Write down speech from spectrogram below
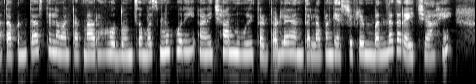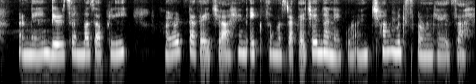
आता आपण त्याच तेलामध्ये टाकणार आहोत. दोन चमच मोहरी आणि छान मोहरी तडतडल्यानंतर आपण गॅसची फ्लेम बंद करायची आहे. आणि दीड चम्मच आपली हळद टाकायची आहे आणि एक चम्मच टाकायची आहे धणेपूड आणि छान मिक्स करून घ्यायचं आहे.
